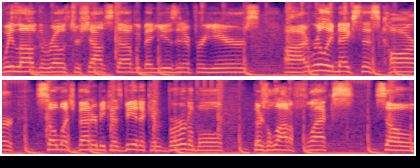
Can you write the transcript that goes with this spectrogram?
We love the Roadster Shop stuff. We've been using it for years. Uh, it really makes this car so much better because being a convertible, there's a lot of flex. So,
